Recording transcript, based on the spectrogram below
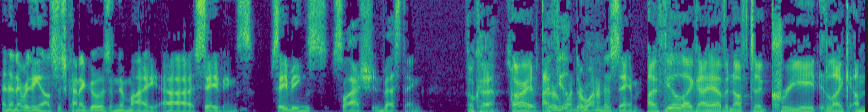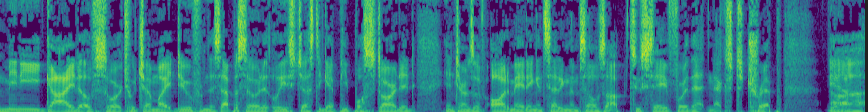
and then everything else just kind of goes into my uh, savings, savings slash investing. Okay. So All right. They're, I feel, they're one and the same. I feel like I have enough to create like a mini guide of sorts, which I might do from this episode, at least just to get people started in terms of automating and setting themselves up to save for that next trip. Yeah. Uh,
